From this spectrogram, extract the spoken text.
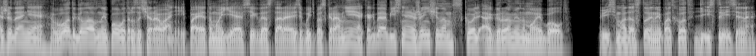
ожидание — вот главный повод разочарований, поэтому я всегда стараюсь быть поскромнее, когда объясняю женщинам, сколь огромен мой болт». Весьма достойный подход, действительно.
